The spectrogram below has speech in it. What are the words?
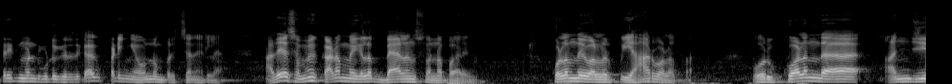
ட்ரீட்மெண்ட் கொடுக்கறதுக்காக படிங்க ஒன்றும் பிரச்சனை இல்லை. அதே சமயம் கடமைகளை பேலன்ஸ் பண்ண பாருங்கள் குழந்தை வளர்ப்பு யார் வளர்ப்பா? ஒரு குழந்த அஞ்சு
